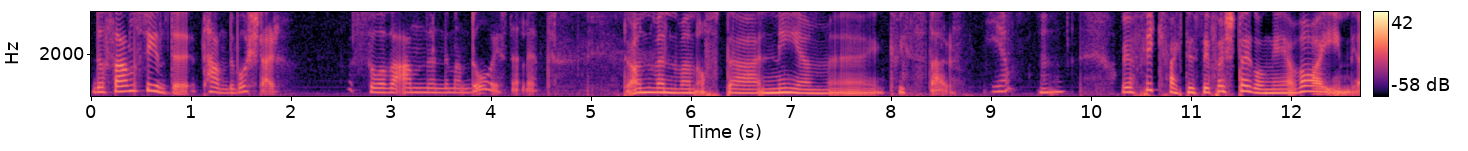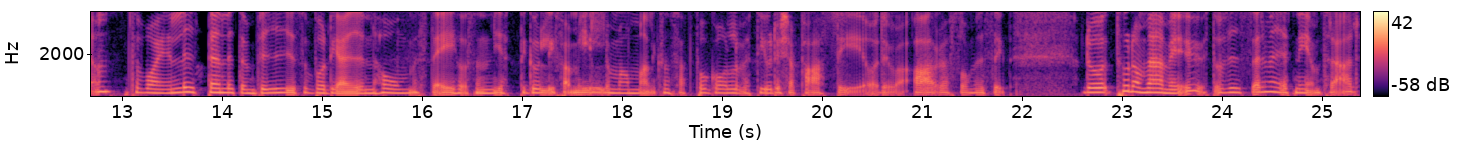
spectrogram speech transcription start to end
Då fanns det ju inte tandborstar. Så vad använde man då istället? Då använder man ofta nemkvistar. Ja. Mm. Och jag fick faktiskt det första gången jag var i Indien, så var jag i en liten, liten by, så bodde jag i en homestay hos en jättegullig familj. Mamma liksom satt på golvet och gjorde chapati och det var, ah, det var så mysigt. Då tog de med mig ut och visade mig ett nemträd.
